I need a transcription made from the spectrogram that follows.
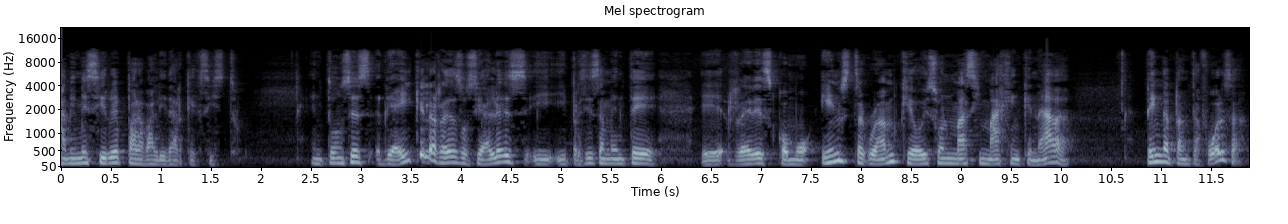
a mí me sirve para validar que existo. Entonces, de ahí que las redes sociales y, precisamente eh, redes como Instagram, que hoy son más imagen que nada, tengan tanta fuerza.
